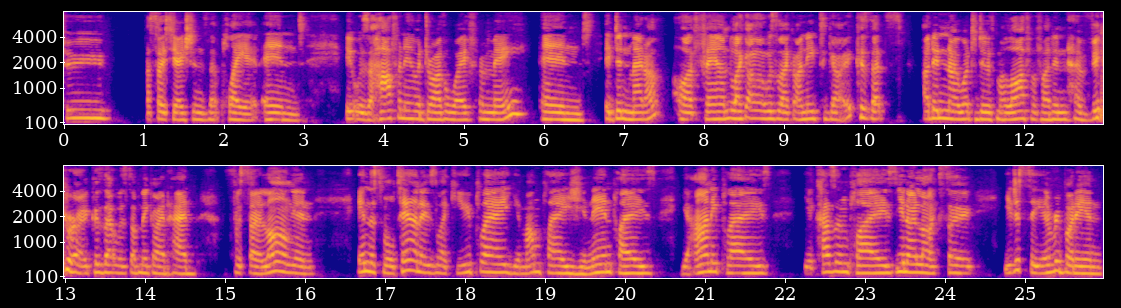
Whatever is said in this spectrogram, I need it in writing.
two associations that play it, and it was a half an hour drive away from me, and it didn't matter. I found like I was like I need to go because that's I didn't know what to do with my life if I didn't have Vigoro because that was something I'd had for so long. And in the small town is like you play, your mum plays, your nan plays, your auntie plays, your cousin plays, you know, like so you just see everybody. And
